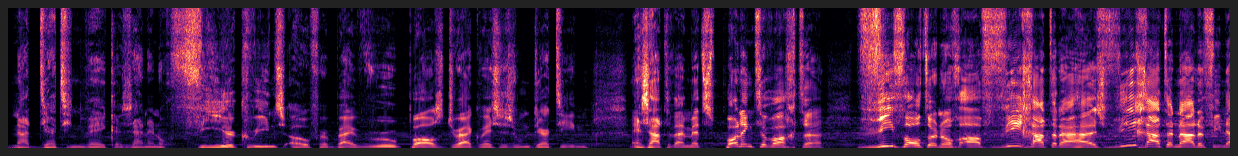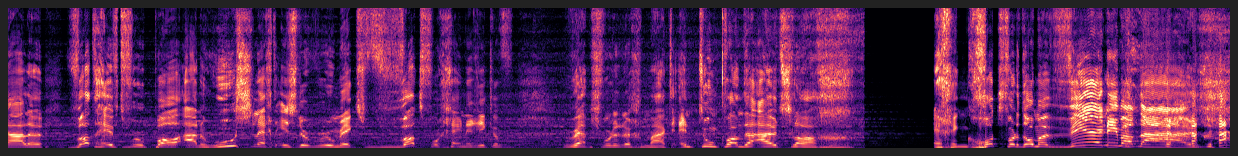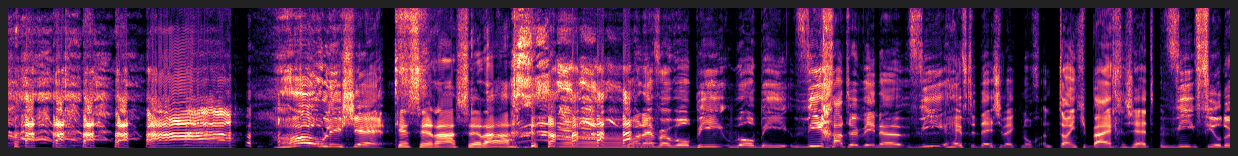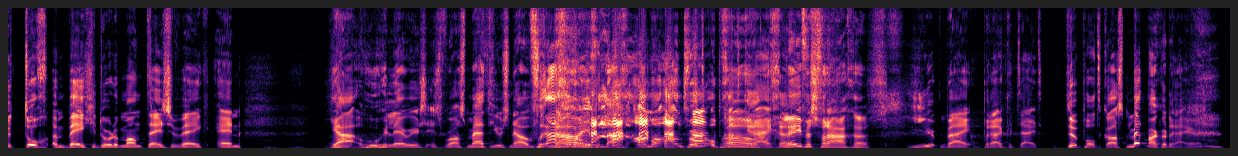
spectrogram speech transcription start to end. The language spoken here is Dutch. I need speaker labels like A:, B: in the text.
A: Na 13 weken zijn er nog vier queens over bij RuPaul's Drag Race seizoen 13. En zaten wij met spanning te wachten. Wie valt er nog af? Wie gaat er naar huis? Wie gaat er naar de finale? Wat heeft RuPaul aan? Hoe slecht is de remix? Wat voor generieke raps worden er gemaakt? En toen kwam de uitslag. Er ging godverdomme weer niemand naar huis. Holy shit.
B: Que sera, sera.
A: Whatever will be, will be. Wie gaat er winnen? Wie heeft er deze week nog een tandje bijgezet? Wie viel er toch een beetje door de mand deze week? En ja, hoe hilarious is Ross Matthews nou? Vragen
C: Nou.
A: waar je vandaag allemaal antwoord op gaat
C: Oh,
A: krijgen.
C: Levensvragen.
A: Hier bij Pruikentijd, de podcast met Marco Dreyer.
